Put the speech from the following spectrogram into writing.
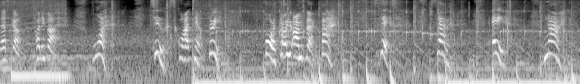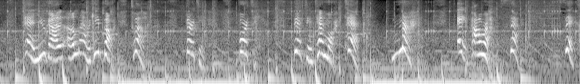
Let's go. 25. One, two, squat down. Three, four, throw your arms back. Five, six, seven, eight, nine, 10, you got it. 11, keep going. 12, 13, 14, 15, 10 more. 10, 9, 8, power up. 7, 6,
